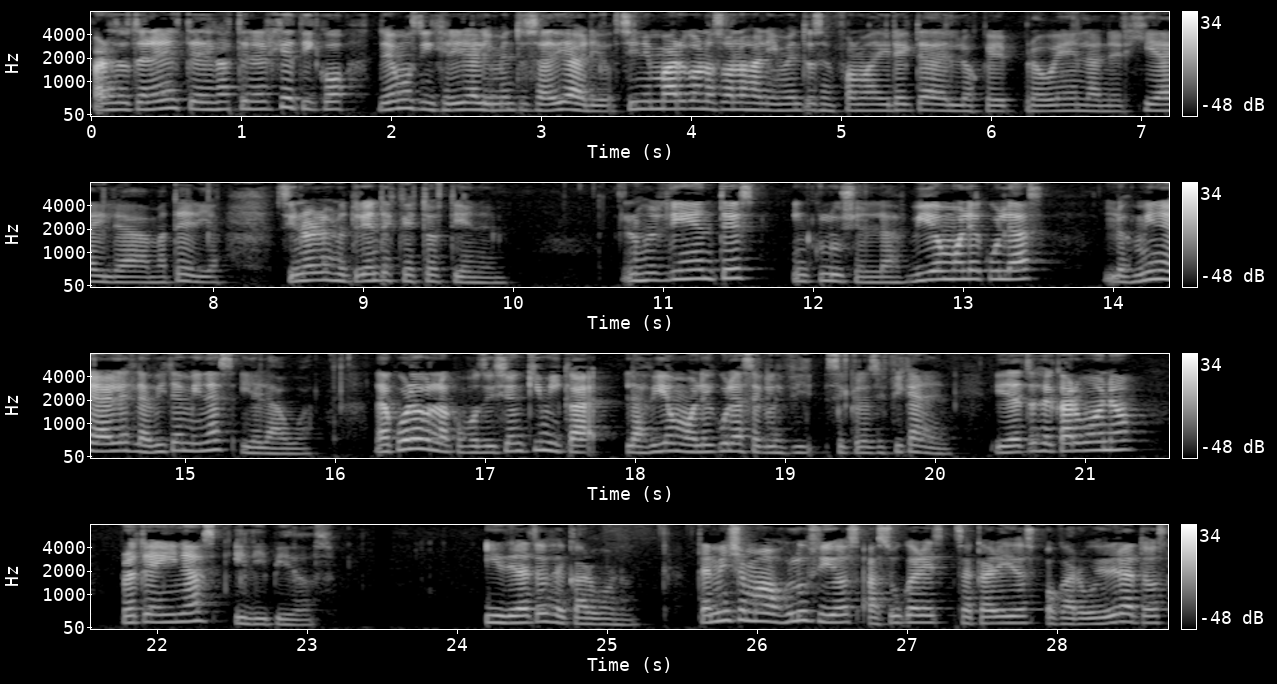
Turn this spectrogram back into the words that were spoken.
Para sostener este desgaste energético debemos ingerir alimentos a diario. Sin embargo, no son los alimentos en forma directa de los que proveen la energía y la materia, sino los nutrientes que estos tienen. Los nutrientes incluyen las biomoléculas, los minerales, las vitaminas y el agua. De acuerdo con la composición química, las biomoléculas se, clasifican en hidratos de carbono, proteínas y lípidos. Hidratos de carbono. También llamados glúcidos, azúcares, sacáridos o carbohidratos,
